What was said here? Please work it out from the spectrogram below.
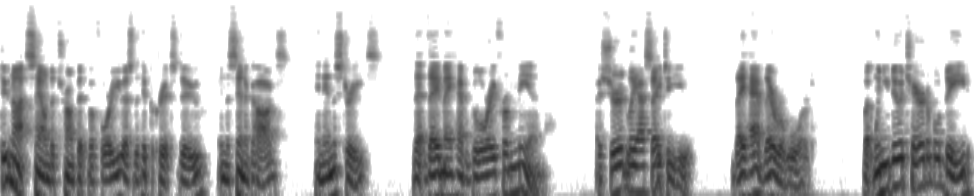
do not sound a trumpet before you as the hypocrites do in the synagogues and in the streets, that they may have glory from men. Assuredly, I say to you, they have their reward. But when you do a charitable deed,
